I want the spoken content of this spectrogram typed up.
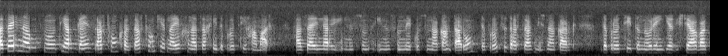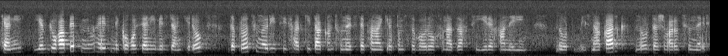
1988-ի ազգային զարթոնքը զարթոնք էր նաև խնածախի դպրոցի համար։ 1990-91 ուսումնական տարում դպրոցը դարձավ միջնակարգ։ Դպրոցի տնօրեն Եղիշե Ավակյանի եւ գյուղապետ Մհեյդ Նիկողոսյանի մեջանքերով դպրոցը նորից իր հարկի տակ ընդունեց Ստեփանակերտում սովորող խնածախցի երեխաներին. Նոր միջնակարգ, նոր դժվարություններ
